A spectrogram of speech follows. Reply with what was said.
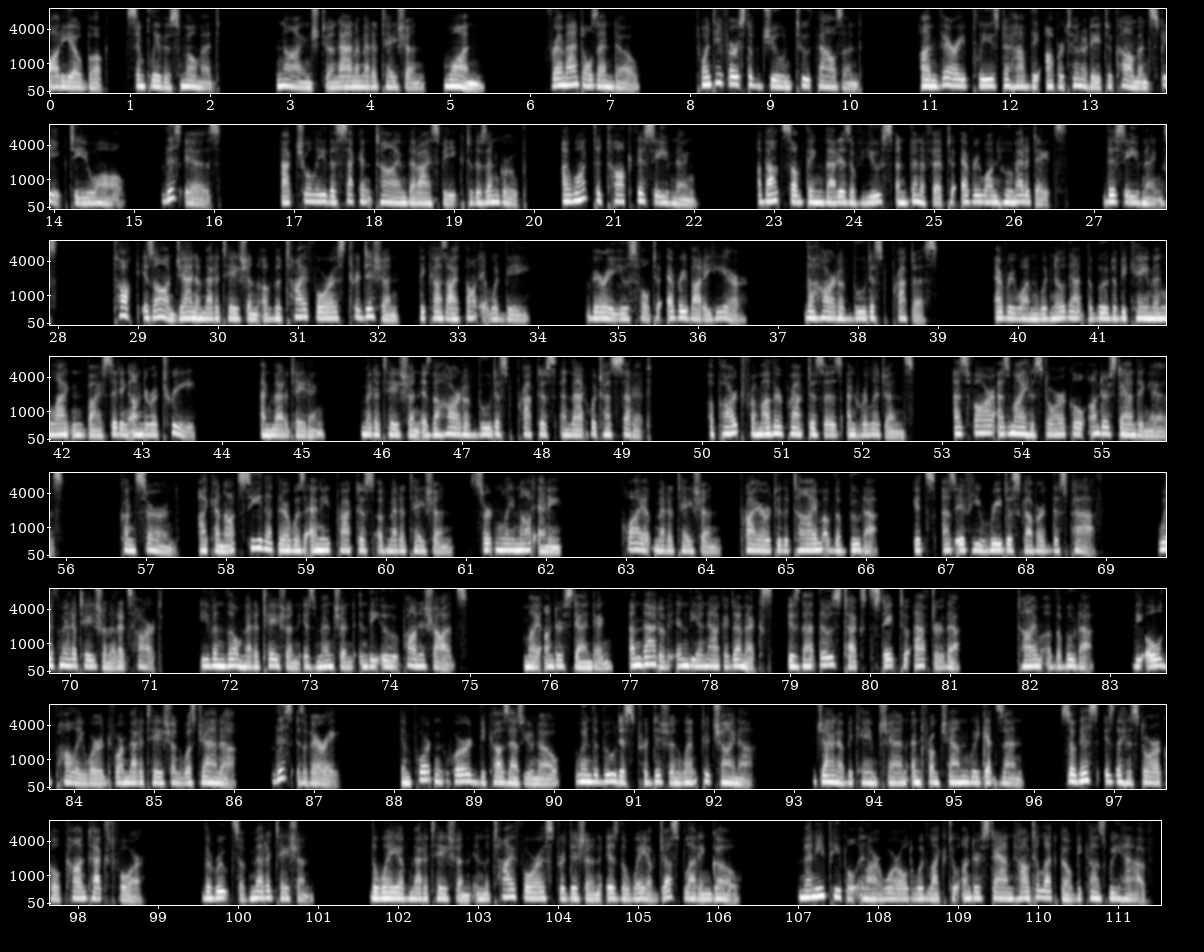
Audiobook, Simply This Moment. Nine Meditation, 1. Fremantle Zendo. 21st of June 2000. I'm very pleased to have the opportunity to come and speak to you all. This is actually the second time that I speak to the Zen group. I want to talk this evening about something that is of use and benefit to everyone who meditates. This evening's talk is on jhana meditation of the Thai forest tradition, because I thought it would be very useful to everybody here. The heart of Buddhist practice. Everyone would know that the Buddha became enlightened by sitting under a tree and meditating. Meditation is the heart of Buddhist practice and that which has set it apart from other practices and religions. As far as my historical understanding is concerned, I cannot see that there was any practice of meditation, certainly not any quiet meditation, prior to the time of the Buddha. It's as if he rediscovered this path. With meditation at its heart. Even though meditation is mentioned in the Upanishads. My understanding, and that of Indian academics, is that those texts state to after the time of the Buddha. The old Pali word for meditation was jhana. This is a very important word because as you know, when the Buddhist tradition went to China, Jhana became Chan and from Chan we get Zen. So this is the historical context for the roots of meditation. The way of meditation in the Thai forest tradition is the way of just letting go. Many people in our world would like to understand how to let go because we have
